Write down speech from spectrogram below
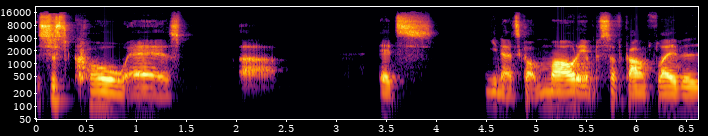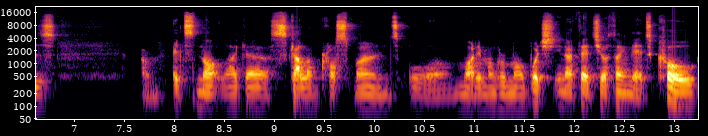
it's just cool as uh, it's you know it's got Maori and Pacific Island flavors um, it's not like a skull and crossbones or Mighty Mongrel Mob, which, you know, if that's your thing, that's cool.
